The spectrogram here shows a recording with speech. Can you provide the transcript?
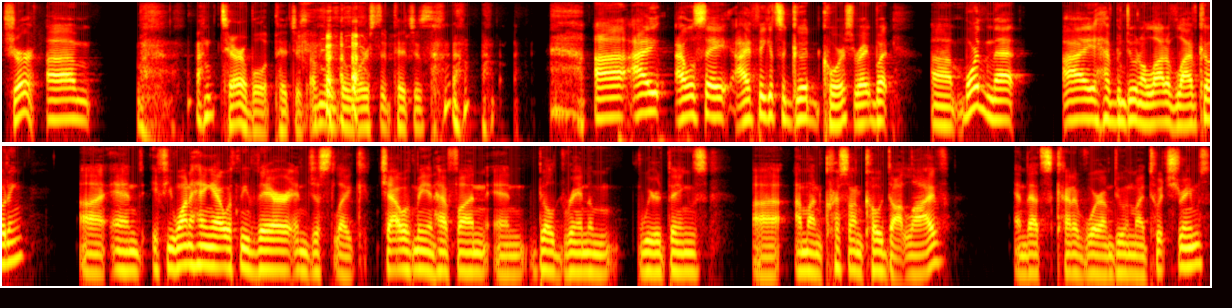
Sure. Um, I'm terrible at pitches. I'm like the worst at pitches. Uh, I I will say I think it's a good course, right? But uh, more than that, I have been doing a lot of live coding. Uh, and if you want to hang out with me there and just like chat with me and have fun and build random weird things, uh, I'm on chrisoncode.live, and that's kind of where I'm doing my Twitch streams.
